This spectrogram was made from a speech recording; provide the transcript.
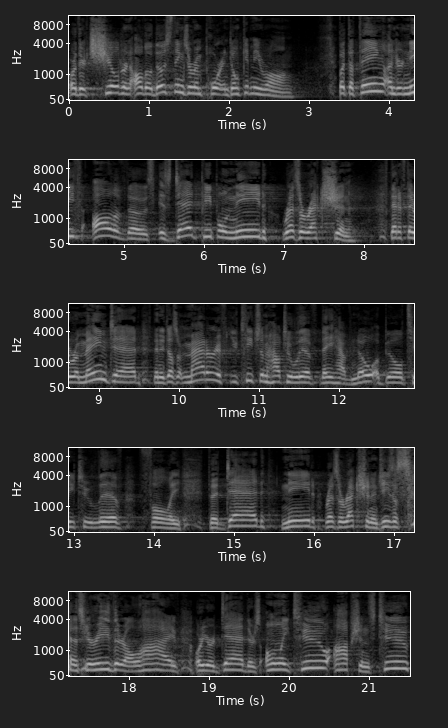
or their children, although those things are important, don't get me wrong. But the thing underneath all of those is dead people need resurrection that if they remain dead, then it doesn't matter if you teach them how to live, they have no ability to live fully. The dead need resurrection. And Jesus says, You're either alive or you're dead. There's only two options, two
